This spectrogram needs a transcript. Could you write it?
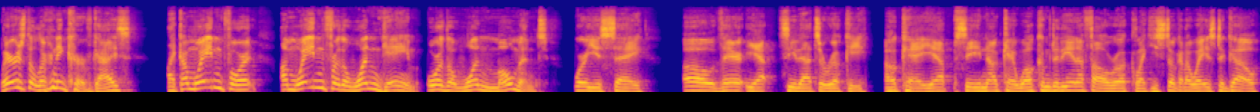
Where's the learning curve, guys? Like I'm waiting for it. I'm waiting for the one game or the one moment where you say, Oh, there. Yep. See, that's a rookie. Okay. Yep. See, okay. Welcome to the NFL, Rook. Like you still got a ways to go.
